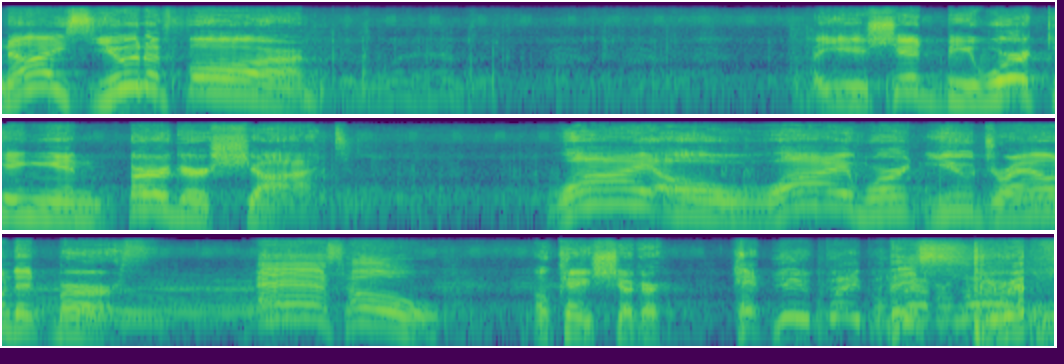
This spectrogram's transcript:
Nice uniform. But you should be working in Burger Shot. Why, oh, why weren't you drowned at birth? Asshole! Okay, sugar, hit You people This. never learn!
